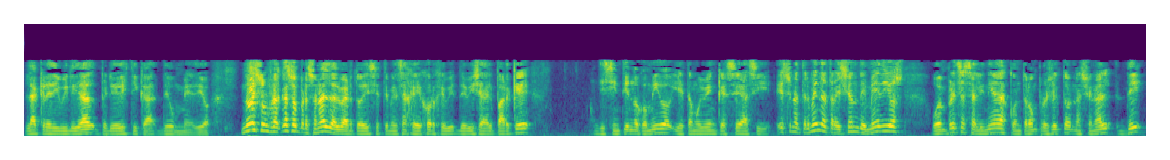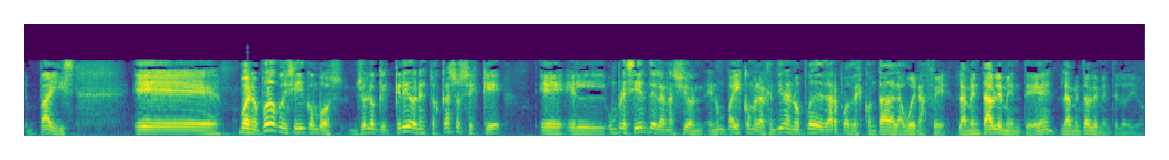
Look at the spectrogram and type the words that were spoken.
la credibilidad periodística de un medio. No es un fracaso personal de Alberto, dice este mensaje de Jorge de Villa del Parque, disintiendo conmigo y está muy bien que sea así. Es una tremenda traición de medios o empresas alineadas contra un proyecto nacional de país. Eh, bueno, puedo coincidir con vos. Yo lo que creo en estos casos es que eh, el- un presidente de la nación en un país como la Argentina no puede dar por descontada la buena fe. Lamentablemente, ¿eh? Lamentablemente lo digo.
